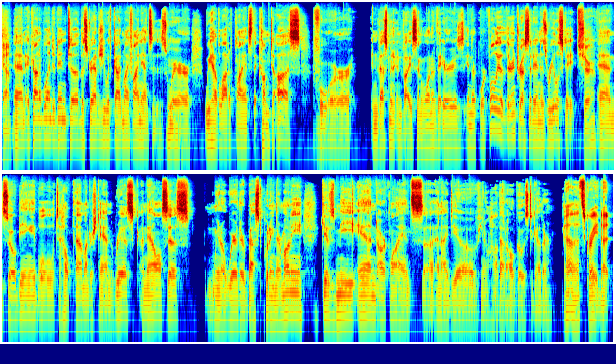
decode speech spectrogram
Yeah. And it kind of blended into the strategy with Guide My Finances, mm. where we have a lot of clients that come to us for investment advice and one of the areas in their portfolio that they're interested in is real estate. Sure. And so being able to help them understand risk analysis, you know where they're best putting their money gives me and our clients uh, an idea of you know how that all goes together. Yeah, that's great. That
